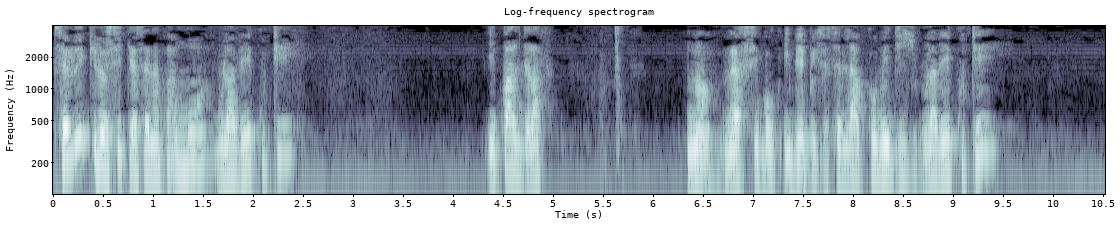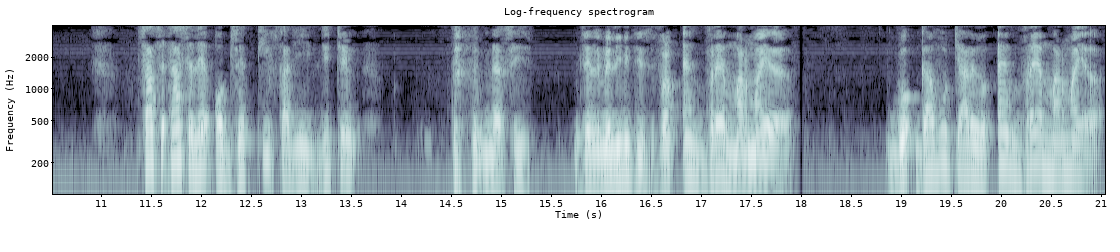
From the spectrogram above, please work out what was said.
C'est lui qui le cite, et ce n'est pas moi. Vous l'avez écouté. Il parle de la... Non, merci beaucoup. C'est de la comédie. Vous l'avez écouté? Ça, c'est ça, c'est l'objectif, c'est-à-dire lutter... merci. Je me limite Un vrai marmailleur. Gavou, tu. Un vrai marmailleur.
